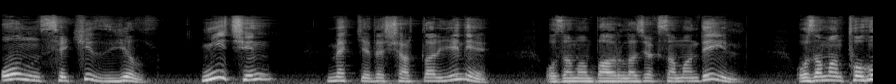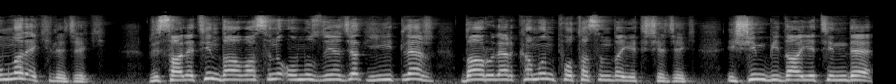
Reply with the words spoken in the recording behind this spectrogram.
18 yıl. Niçin? Mekke'de şartlar yeni. O zaman bağırılacak zaman değil. O zaman tohumlar ekilecek. Risaletin davasını omuzlayacak yiğitler Darül Erkam'ın potasında yetişecek. İşin bidayetinde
